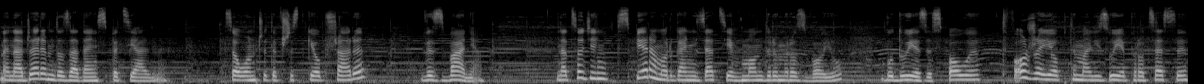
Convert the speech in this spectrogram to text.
Menadżerem do zadań specjalnych. Co łączy te wszystkie obszary? Wyzwania. Na co dzień wspieram organizacje w mądrym rozwoju, buduję zespoły, tworzę i optymalizuję procesy,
